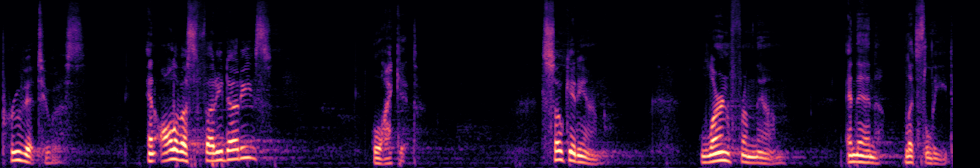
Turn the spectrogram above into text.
Prove it to us. And all of us fuddy duddies like it. Soak it in. Learn from them. And then let's lead.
